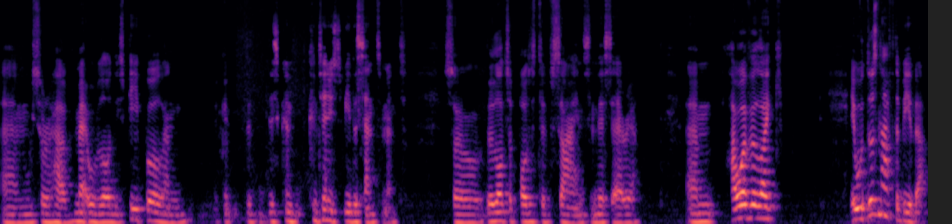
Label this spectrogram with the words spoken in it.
And we sort of have met with all these people, and this con- continues to be the sentiment. So there are lots of positive signs in this area. Um, however, like it doesn't have to be that.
